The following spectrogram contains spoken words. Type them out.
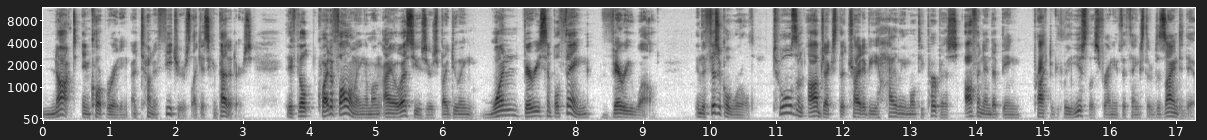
not incorporating a ton of features like its competitors. They've built quite a following among iOS users by doing one very simple thing very well. In the physical world, tools and objects that try to be highly multi-purpose often end up being practically useless for any of the things they're designed to do.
